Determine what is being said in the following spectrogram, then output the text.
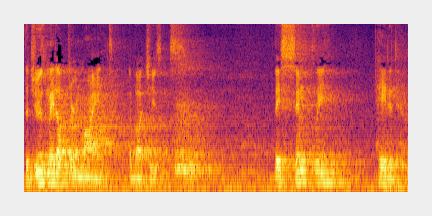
The Jews made up their mind about Jesus. They simply hated him.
